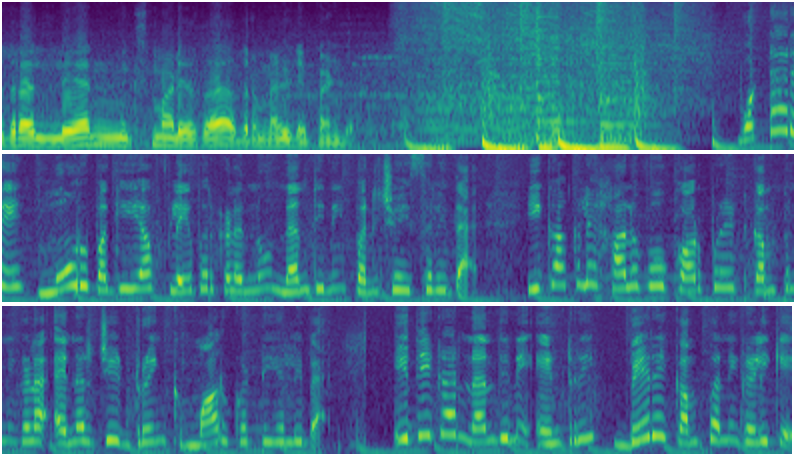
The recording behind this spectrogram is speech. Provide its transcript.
ಅದರಲ್ಲಿ ಏನು ಮಿಕ್ಸ್ ಮಾಡಿರ್ತಾರೆ, ಅದ್ರ ಮೇಲೆ ಡಿಪೆಂಡ್ ಒಟ್ಟಾರೆ ಮೂರು ಬಗೆಯ ಫ್ಲೇವರ್ಗಳನ್ನು ನಂದಿನಿ ಪರಿಚಯಿಸಲಿದೆ. ಈಗಾಗಲೇ ಹಲವು ಕಾರ್ಪೊರೇಟ್ ಕಂಪನಿಗಳ ಎನರ್ಜಿ ಡ್ರಿಂಕ್ ಮಾರುಕಟ್ಟೆಯಲ್ಲಿವೆ. ಇದೀಗ ನಂದಿನಿ ಎಂಟ್ರಿ, ಬೇರೆ ಕಂಪನಿಗಳಿಗೆ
